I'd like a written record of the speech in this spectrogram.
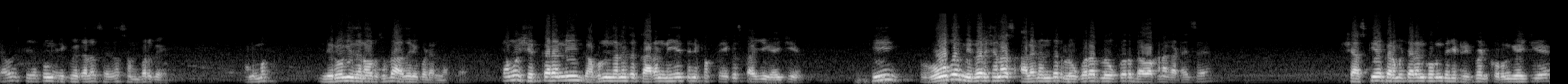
त्यावेळेस त्याच्यातून एकमेकाला त्याचा संपर्क आहे आणि मग निरोगी जनावर सुद्धा आजारी पडायला लागतात. त्यामुळे शेतकऱ्यांनी घाबरून जाण्याचं कारण नाही आहे त्यांनी फक्त एकच काळजी घ्यायची आहे की रोग निदर्शनास आल्यानंतर लवकरात लवकर दवाखाना गाठायचा आहे. शासकीय कर्मचाऱ्यांकडून त्याची ट्रीटमेंट करून घ्यायची आहे.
